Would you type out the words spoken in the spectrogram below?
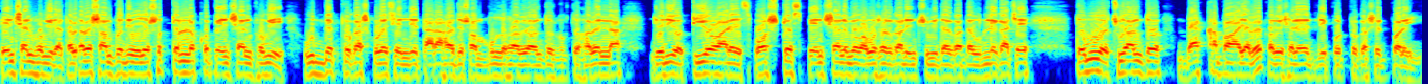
পেনশনভোগীরা। তবে সম্প্রতি উনসত্তর লক্ষ পেনশনভোগী উদ্বেগ প্রকাশ করেছেন যে তারা হয়তো সম্পূর্ণভাবে অন্তর্ভুক্ত হবেন না। যদিও টিওআর এ স্পষ্ট পেনশন এবং অবসরকালীন সুবিধার কথা উল্লেখ আছে, তবুও চূড়ান্ত ব্যাখ্যা পাওয়া যাবে কমিশনের রিপোর্ট প্রকাশের পরেই।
